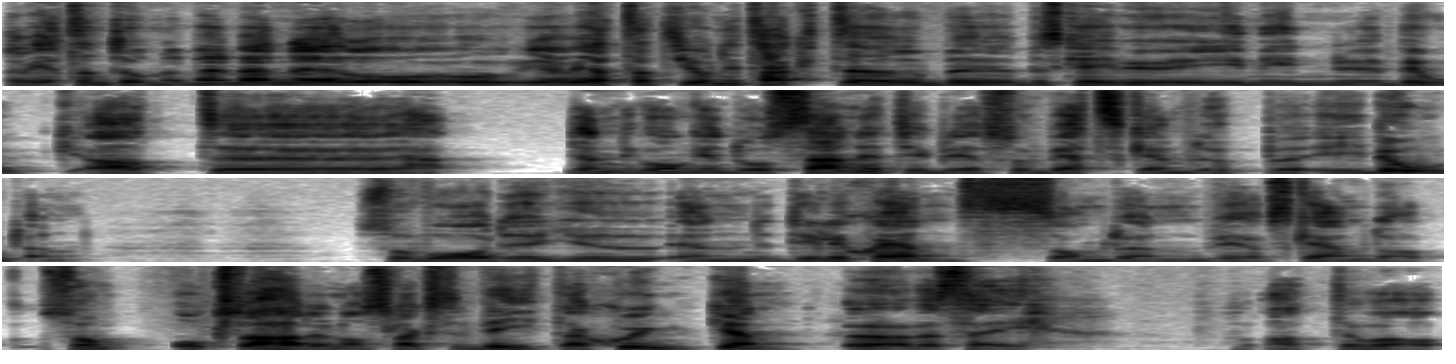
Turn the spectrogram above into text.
Jag vet inte om det. Men, men eh, och, och jag vet att Johnny Takter be, beskriver ju i min bok att eh, den gången då Sanity blev så vettskrämd uppe i Boden. Så var det ju en diligens som den blev skrämd av. Som också hade någon slags vita skynken över sig. Att det var,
